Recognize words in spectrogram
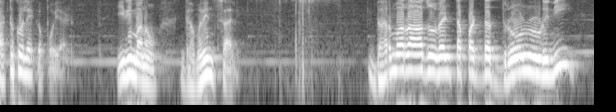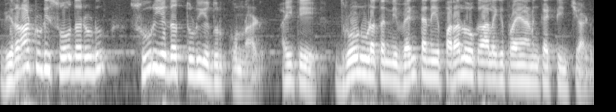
తట్టుకోలేకపోయాడు. ఇది మనం గమనించాలి. ధర్మరాజు వెంట పడ్డ ద్రోణుడిని విరాటుడి సోదరుడు సూర్యదత్తుడు ఎదుర్కొన్నాడు. అయితే ద్రోణుడు అతన్ని వెంటనే పరలోకాలకి ప్రయాణం కట్టించాడు.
